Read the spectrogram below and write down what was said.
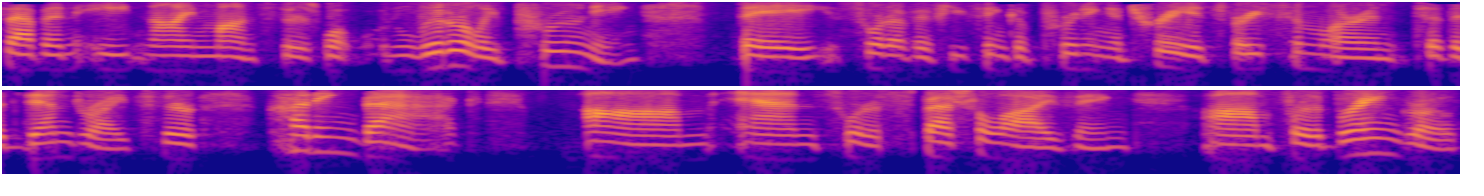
seven, eight, nine months, there's what literally pruning. They sort of, if you think of pruning a tree, it's very similar in, to the dendrites. They're cutting back um, and sort of specializing um, for the brain growth.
